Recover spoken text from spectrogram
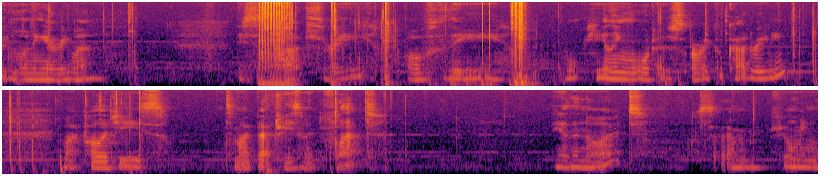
Good morning, everyone. This is part three of the Healing Waters Oracle card reading. My apologies to my batteries went flat the other night, so I'm filming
